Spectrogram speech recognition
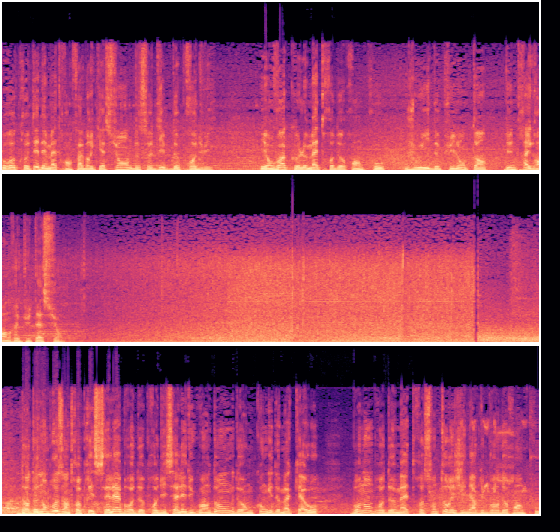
pour recruter des maîtres en fabrication de ce type de produit. Et on voit que le maître de Huangpu jouit depuis longtemps d'une très grande réputation. Dans de nombreuses entreprises célèbres de produits salés du Guangdong, de Hong Kong et de Macao, bon nombre de maîtres sont originaires du bourg de Huangpu.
